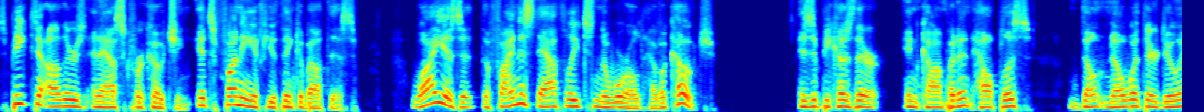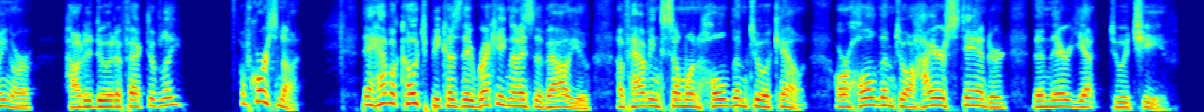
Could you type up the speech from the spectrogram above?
Speak to others and ask for coaching. It's funny if you think about this. Why is it the finest athletes in the world have a coach? Is it because they're incompetent, helpless, don't know what they're doing or how to do it effectively? Of course not. They have a coach because they recognize the value of having someone hold them to account or hold them to a higher standard than they're yet to achieve.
